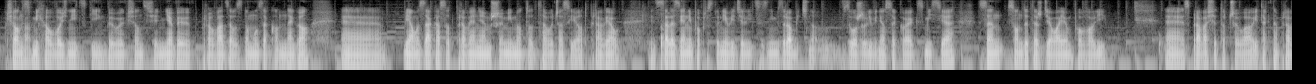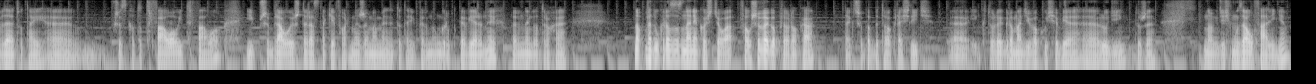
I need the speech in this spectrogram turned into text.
ksiądz Tak. Michał Woźnicki, były ksiądz się nie wyprowadzał z domu zakonnego. E, miał zakaz odprawiania mszy, mimo to cały czas je odprawiał. Więc Salezjanie po prostu nie wiedzieli, co z nim zrobić. No, złożyli wniosek o eksmisję. Sen, sądy też działają powoli. E, sprawa się toczyła i tak naprawdę tutaj e, wszystko to trwało i trwało i przybrało już teraz takie formy, że mamy tutaj pewną grupkę wiernych, pewnego trochę, no według rozeznania kościoła, fałszywego proroka, tak trzeba by to określić, który gromadzi wokół siebie e, ludzi, którzy no, gdzieś mu zaufali, nie?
